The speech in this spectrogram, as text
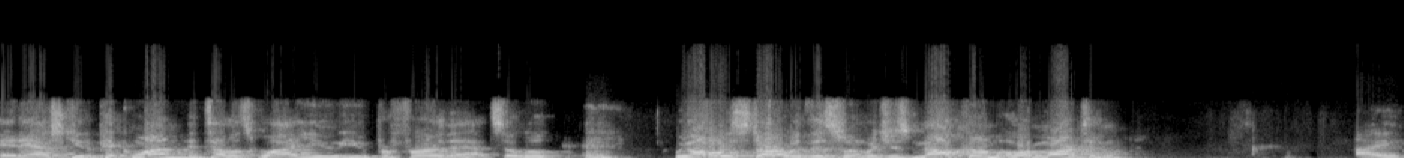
and ask you to pick one and tell us why you you prefer that. So we'll we always start with this one, which is Malcolm or Martin. I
